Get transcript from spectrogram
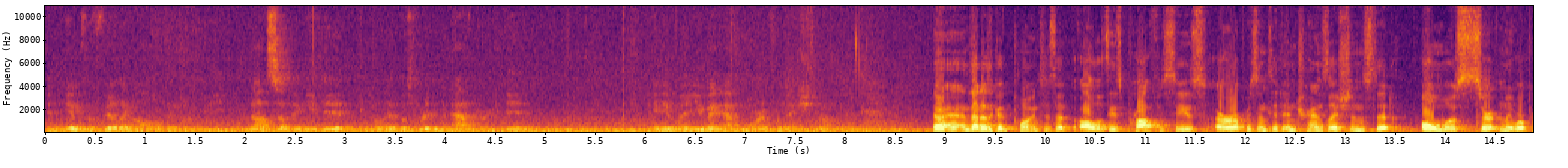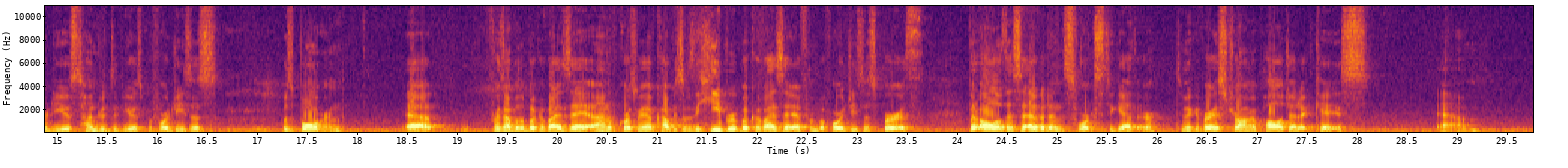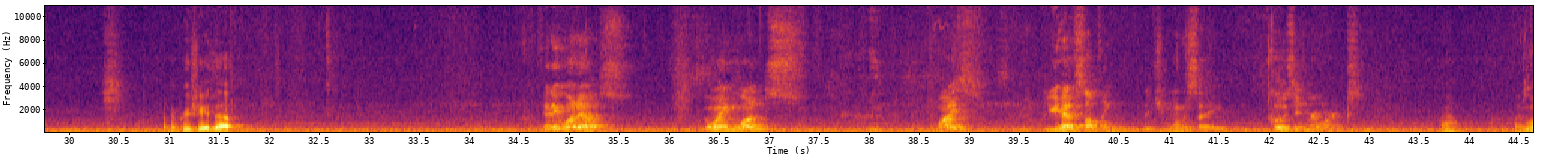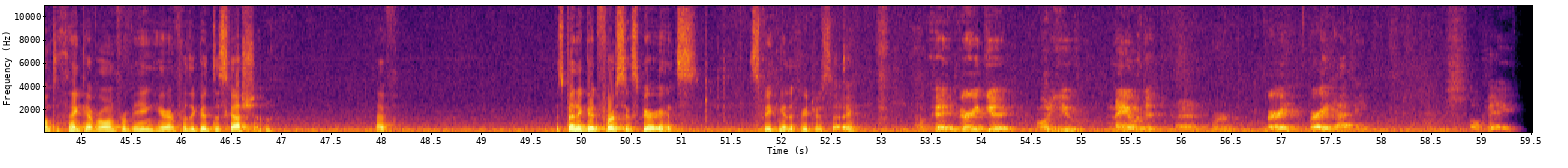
and him fulfilling all of them would be not something he did, you know, that was written after he did. Anyway, you may have more information on that. And that is a good point, is that all of these prophecies are represented in translations that almost certainly were produced hundreds of years before Jesus was born. Uh, for example, the book of Isaiah, and of course we have copies of the Hebrew book of Isaiah from before Jesus' birth. But all of this evidence works together to make a very strong apologetic case. Um, I appreciate that. Anyone else? Going once, twice? Do you have something that you want to say? Closing remarks? Well, I just want to thank everyone for being here and for the good discussion. I've, it's been a good first experience speaking at the preacher's study. Okay, very good. Well, you nailed it, and we're very, very happy. Okay.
